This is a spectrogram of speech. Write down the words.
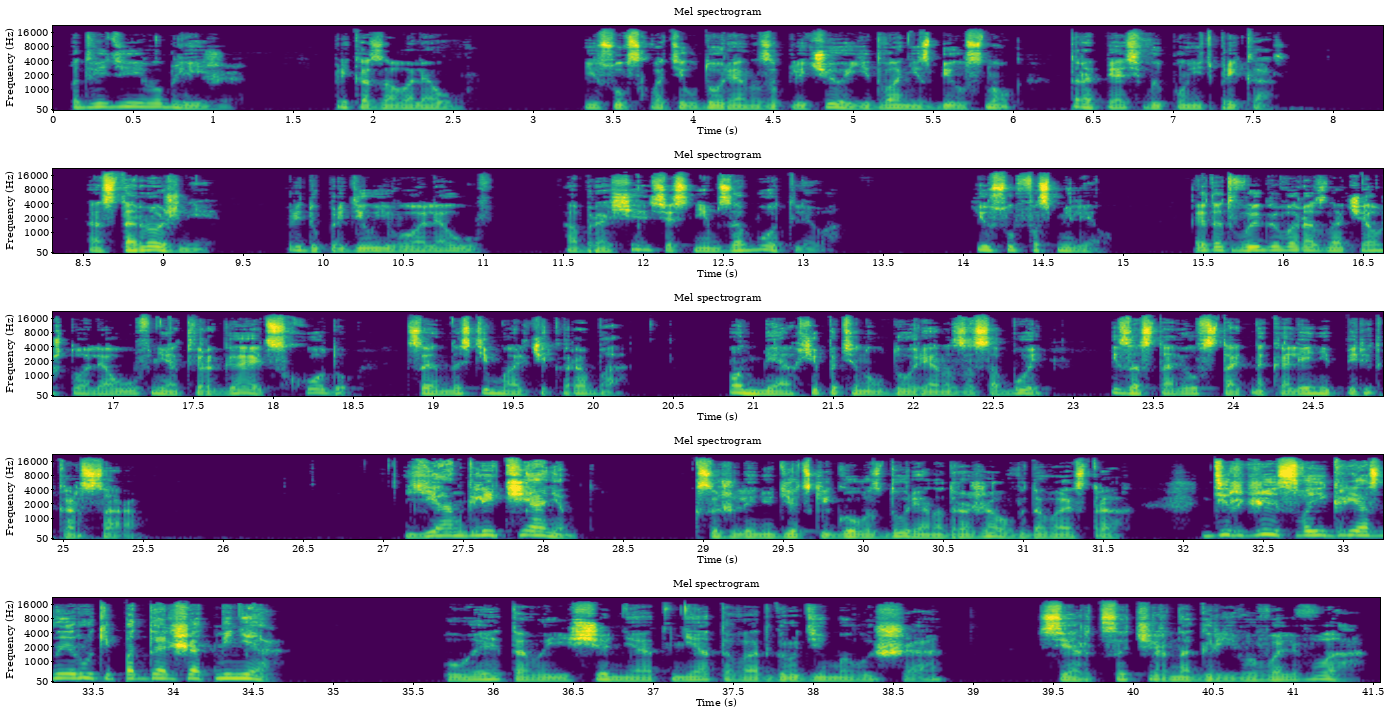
«Подведи его ближе», – приказал Аляуф. Юсуф схватил Дориана за плечо и едва не сбил с ног, торопясь выполнить приказ. «Осторожнее!» – предупредил его Аляуф. «Обращайся с ним заботливо». Юсуф осмелел. Этот выговор означал, что Аляуф не отвергает сходу ценности мальчика-раба. Он мягче потянул Дориана за собой и заставил встать на колени перед корсаром. «Я англичанин!» К сожалению, детский голос Дориана дрожал, выдавая страх. «Держи свои грязные руки подальше от меня!» У этого еще не отнятого от груди малыша сердце черногривого льва,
